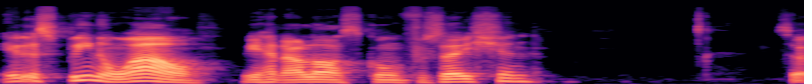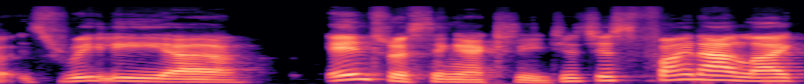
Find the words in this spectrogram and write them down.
It's been a while. We had our last conversation, so it's really uh, interesting, actually. to just find out like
